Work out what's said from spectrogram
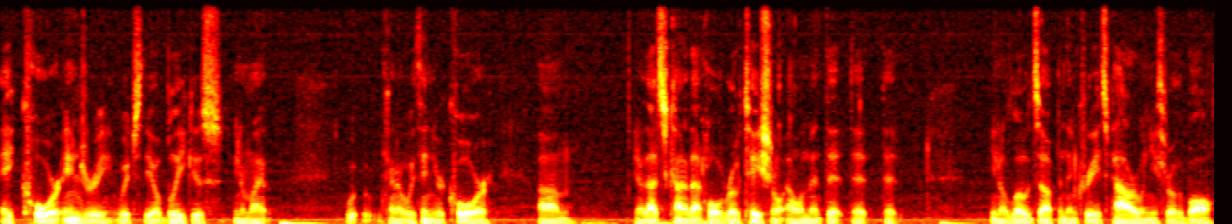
a core injury, which the oblique is, you know, my kind of within your core, um, know, that's kind of that whole rotational element that that that you know loads up and then creates power when you throw the ball.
